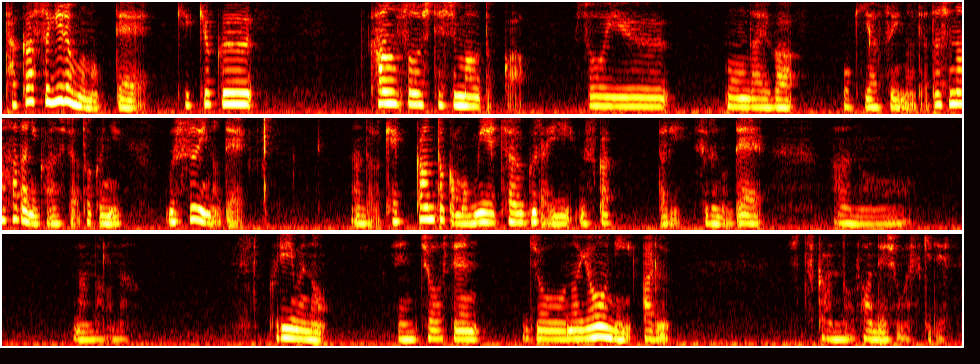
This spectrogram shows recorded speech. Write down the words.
高すぎるものって結局乾燥してしまうとかそういう問題が起きやすいので私の肌に関しては特に薄いのでなんだろう血管とかも見えちゃうぐらい薄かったりするのであのなんだろうなクリームの延長線上のようにある質感のファンデーションが好きです。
